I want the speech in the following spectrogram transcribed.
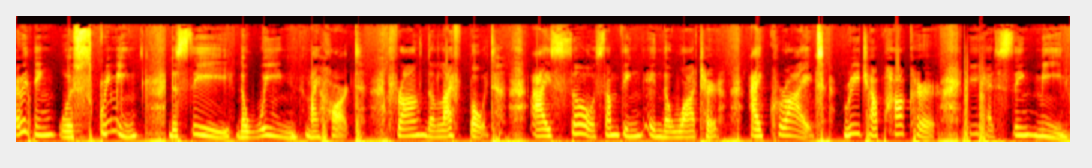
Everything was screaming the sea, the wind, my heart. From the lifeboat, I saw something in the water. I cried. Richard Parker, he had seen me.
